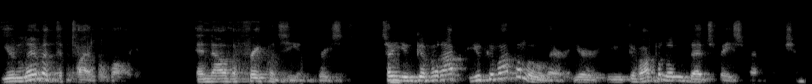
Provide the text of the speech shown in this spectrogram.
you limit the tidal volume. And now the frequency increases. So you give it up, you give up a little there. You're you give up a little dead space ventilation.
